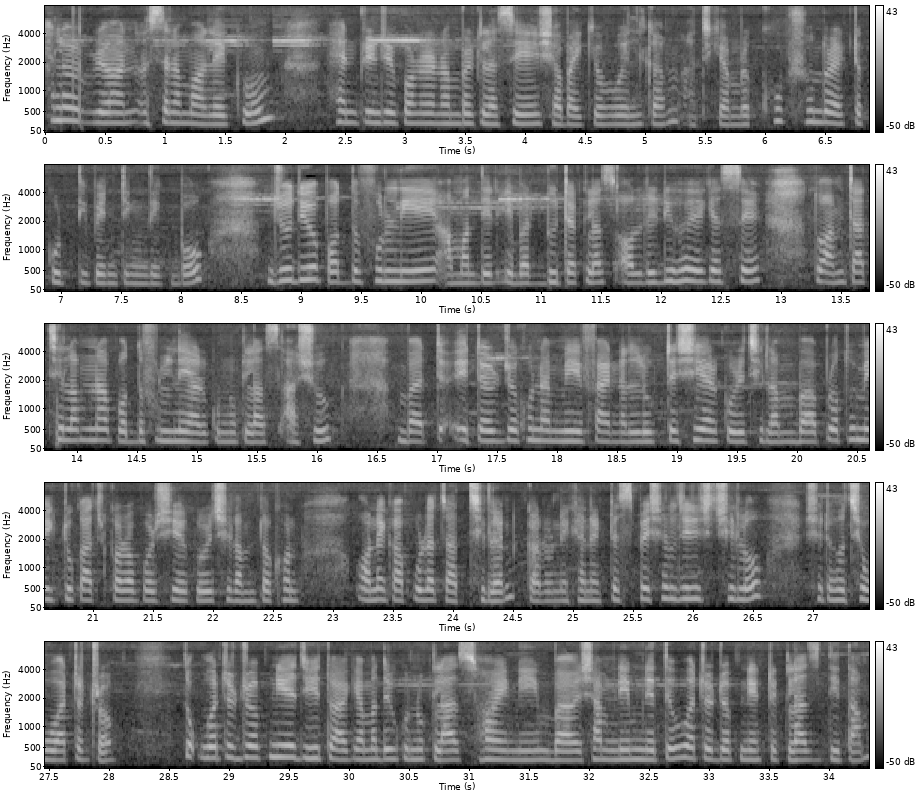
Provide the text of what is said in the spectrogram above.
Hello everyone আসসালামু আলাইকুম hand প্রিন্টের পনেরো নম্বর ক্লাসে সবাইকে ওয়েলকাম আজকে আমরা খুব সুন্দর একটা কুর্তি পেন্টিং দেখব। যদিও পদ্ম ফুল নিয়ে আমাদের এবার দুইটা ক্লাস অলরেডি হয়ে গেছে, তো আমি চাচ্ছিলাম না পদ্ম ফুল নিয়ে আর কোনো ক্লাস আসুক। বাট এটার যখন আমি ফাইনাল লুকটা শেয়ার করেছিলাম বা প্রথমে একটু কাজ করার পর শেয়ার করেছিলাম, তখন অনেক আপুরা চাচ্ছিলেন। কারণ এখানে একটা স্পেশাল জিনিস ছিল, সেটা হচ্ছে ওয়াটার ড্রপ তো ওয়াটার ড্রপ নিয়ে যেহেতু আগে আমাদের কোনো ক্লাস হয়নি বা সামনে এমনিতেও ওয়াটার ড্রপ নিয়ে একটা ক্লাস দিতাম,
